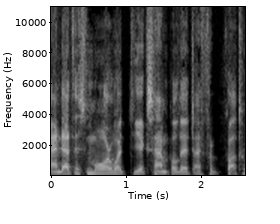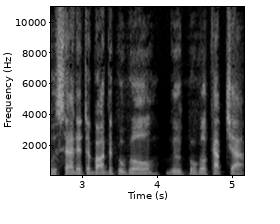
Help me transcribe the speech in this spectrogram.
and that is more what the example that I forgot who said it about the Google Google CAPTCHA.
